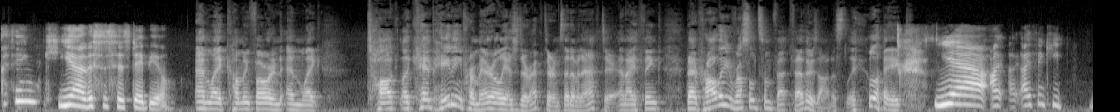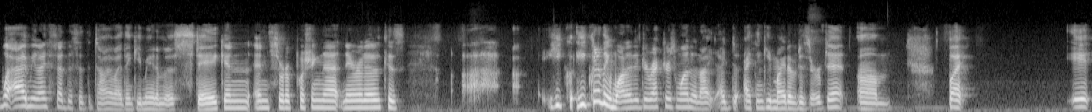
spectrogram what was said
I think yeah, this is his debut. and like coming forward and, and like talk like campaigning primarily as a director instead of an actor and i think that probably rustled some fe- feathers honestly like Yeah, I, I I think he. Well, I mean, I said this at the time. I think he made a mistake in in sort of pushing that narrative because uh, he he clearly wanted a director's one, and I I, I think he might have deserved it. Um, but it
